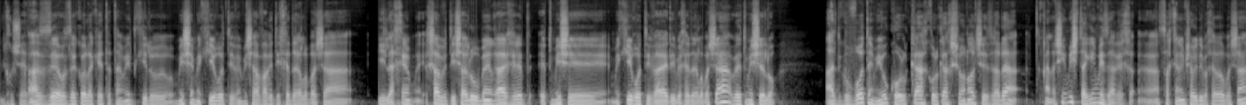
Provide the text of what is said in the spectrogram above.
אני חושב. אז זהו, זה כל הקטע, תמיד כאילו, מי שמכיר אותי ומי שעבר איתי חדר הלבשה, יילחם, עכשיו תשאלו בן רייכרד את מי שמכיר אותי והיה איתי בחדר הלבשה ואת מי שלא. התגובות הן יהיו כל כך כל כך שונות שאתה יודע, אנשים משתגעים מזה, הרי השחקנים שהיו איתי בחדר הלבשה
